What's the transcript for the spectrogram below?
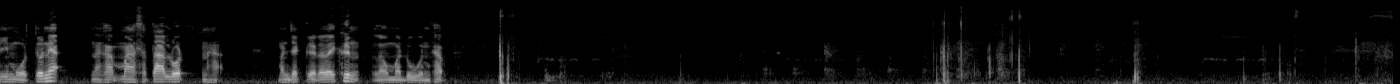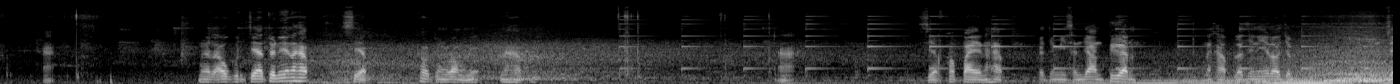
รีโมทตัวเนี้ยนะครับ มาสตาร์ทรถนะฮะ มันจะเกิดอะไรขึ้นเรามาดูกันครับ เมื่อเราเอากุญแจตัวนี้นะครับ เสียบเข้าตรงร่องนี้นะครับเสียบเข้าไปนะครับ ก็จะมีสัญญาณเตือนนะครับ แล้วทีนี้เราจะหยิบกุญแจ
